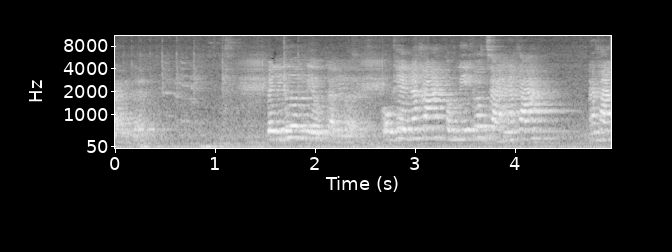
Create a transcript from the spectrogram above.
กันเลย เป็นเรื่องเดียวกันเลย โอเคนะคะ ตรงนี้เข้าใจนะคะนะคะ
